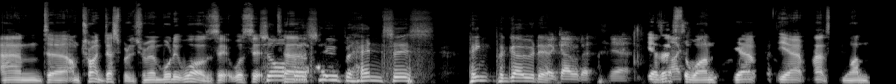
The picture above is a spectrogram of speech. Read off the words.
And uh, I'm trying desperately to remember what it was. It was it Sorbus hupehensis pink pagoda. Pagoda, yeah. Yeah, that's nice. the one. Yeah, yeah, that's the one.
